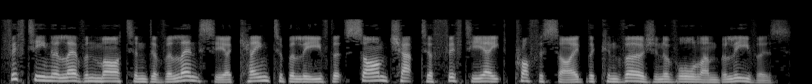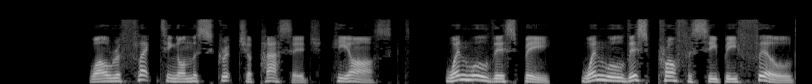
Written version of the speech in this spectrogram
1511 Martin de Valencia came to believe that Psalm chapter 58 prophesied the conversion of all unbelievers. While reflecting on the scripture passage, he asked, When will this be? When will this prophecy be filled?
